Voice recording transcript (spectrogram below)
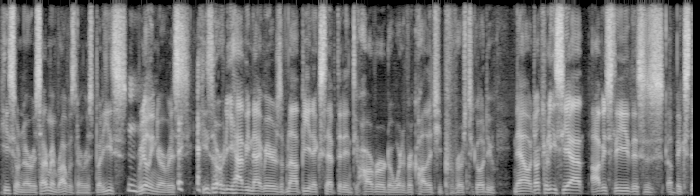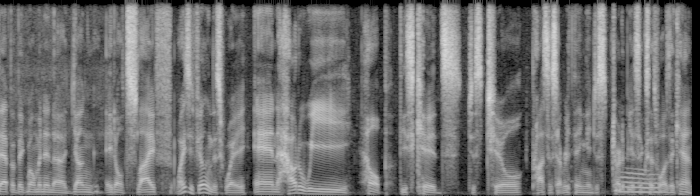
He's so nervous. I remember I was nervous, but he's mm-hmm. really nervous. He's already having nightmares of not being accepted into Harvard or whatever college he prefers to go to. Now, Dr. Alicia, obviously, this is a big step, a big moment in a young adult's life. Why is he feeling this way? And how do we help these kids just chill, process everything, and just try to be as successful as they can?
